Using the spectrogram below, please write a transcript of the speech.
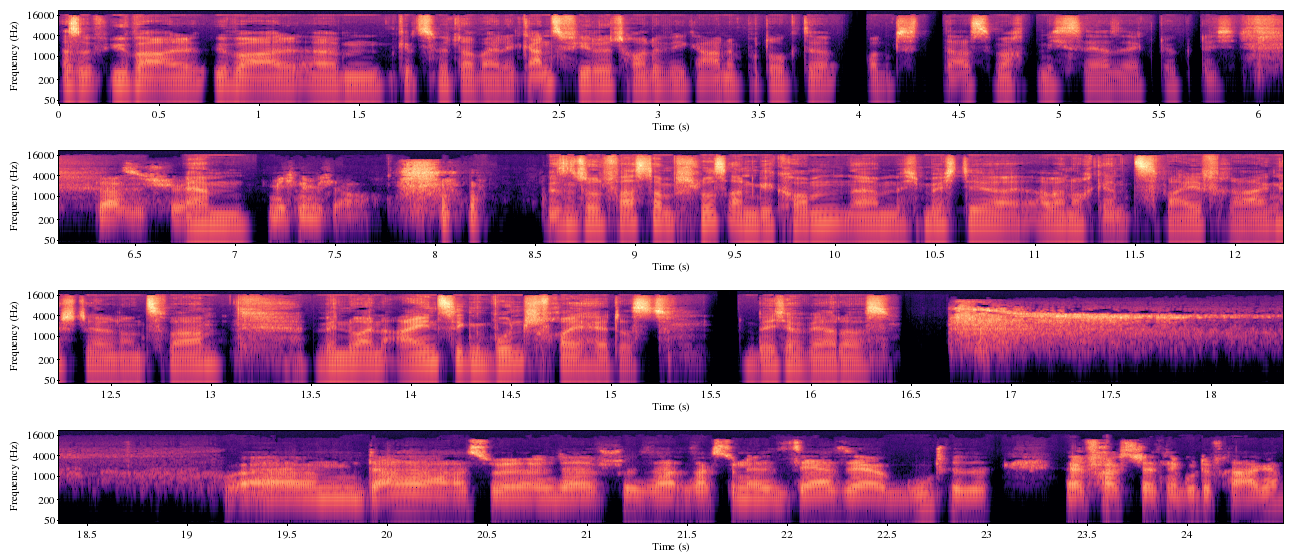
also überall, überall ähm, gibt mittlerweile ganz viele tolle vegane Produkte und das macht mich sehr, sehr glücklich. Das ist schön. Ähm, mich nämlich auch. Wir sind schon fast am Schluss angekommen. Ähm, ich möchte dir aber noch gern zwei Fragen stellen. Und zwar, wenn du einen einzigen Wunsch frei hättest, welcher wäre das? Ähm, da hast du, da sagst du eine sehr, sehr gute, äh, fragst du jetzt eine gute Frage.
